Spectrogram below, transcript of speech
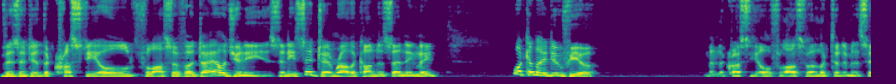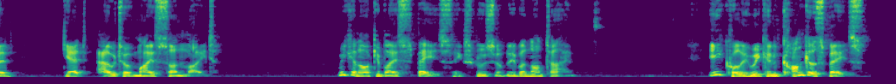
visited the crusty old philosopher Diogenes, and he said to him rather condescendingly, What can I do for you? And the crusty old philosopher looked at him and said, Get out of my sunlight. We can occupy space exclusively, but not time. Equally, we can conquer space.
